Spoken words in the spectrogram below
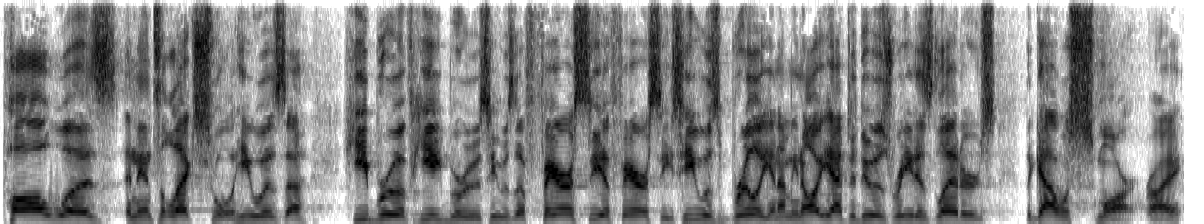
Paul was an intellectual. He was a Hebrew of Hebrews. He was a Pharisee of Pharisees. He was brilliant. I mean, all you have to do is read his letters. The guy was smart, right?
